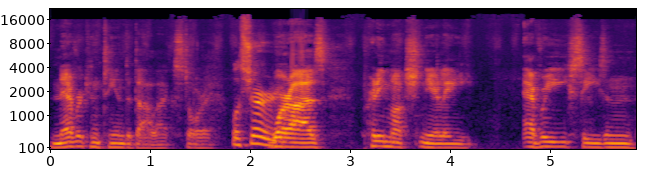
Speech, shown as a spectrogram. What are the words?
never contained a Dalek story. Well, sure. Whereas pretty much nearly every season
